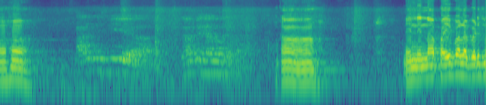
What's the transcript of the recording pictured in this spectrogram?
ఆహా. కాలం చేసి లేకపోతే కలవదు ఆ, ఆ. నేను నిన్న పైపు అలా పెడితే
